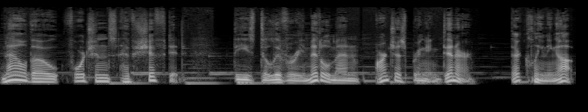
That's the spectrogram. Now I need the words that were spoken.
Now, though, fortunes have shifted. These delivery middlemen aren't just bringing dinner, they're cleaning up.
